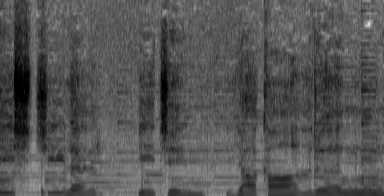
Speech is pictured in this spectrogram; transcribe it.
işçiler için yakarım.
